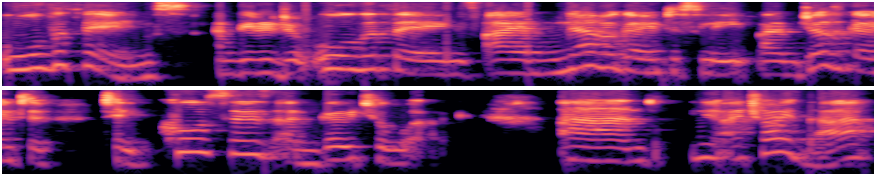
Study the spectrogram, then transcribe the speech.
all the things. I'm going to do all the things. I am never going to sleep. I'm just going to take courses and go to work. And you know i tried that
